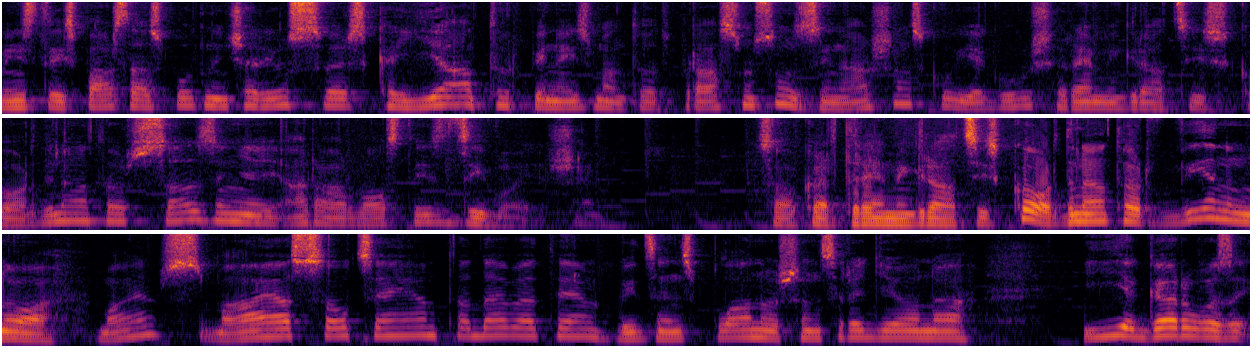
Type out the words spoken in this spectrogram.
Ministrijas pārstāvs Putniņš arī uzsvers, ka jāturpina izmantot prasmes un zināšanas, ko iegūši remigrācijas koordinators saziņai ar ārvalstīs dzīvojušiem. Savukārt remigrācijas koordinātori viena no mājās, mājās saucējām, tā dēvētajām vidzemes plānošanas reģionā, Ija Garoza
